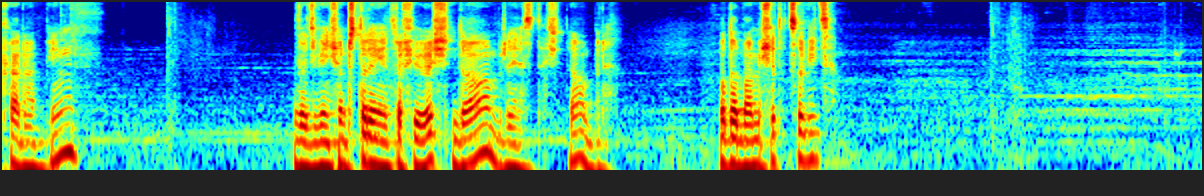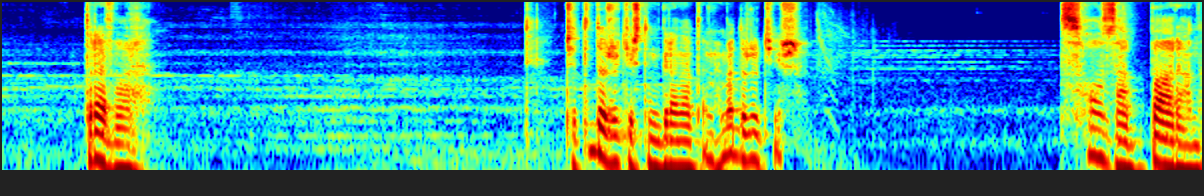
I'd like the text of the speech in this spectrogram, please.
Karabin. Za 94 nie trafiłeś. Dobry jesteś, dobry. Podoba mi się to, co widzę. Trevor. Czy ty dorzucisz tym granatem? Chyba dorzucisz. Co za baran.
